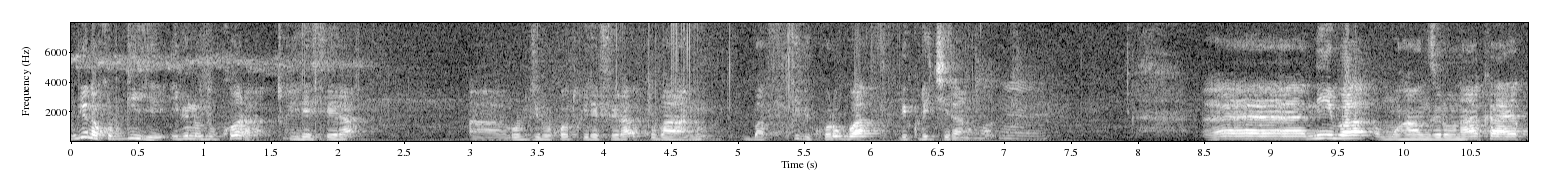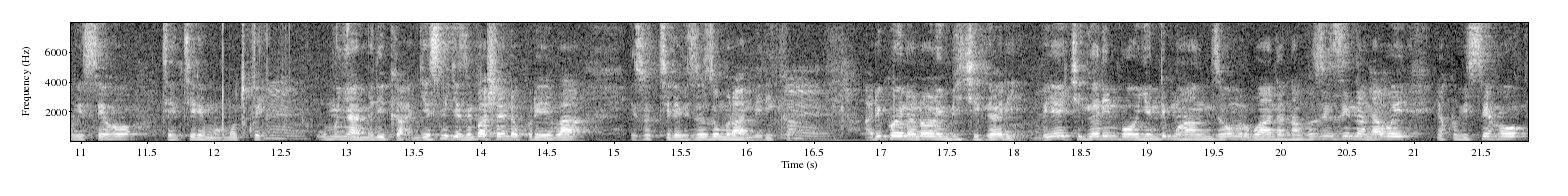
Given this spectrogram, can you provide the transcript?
ni byo nakubwiye ibintu dukora twirefera urubyiruko twirefera ku bantu bafite ibikorwa bikurikiranwa. Eh, niba umuhanzi runaka yakubiseho tentire mu mutwe. W'umunyamerika njye sinigeze mbasha wenda kureba izo televiziyo zo muri amerika. Ariko wenda none mbi i kigali. Mbe i kigali mbonye undi muhanzi wo mu rwanda ntavuze izina nawe yakubiseho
